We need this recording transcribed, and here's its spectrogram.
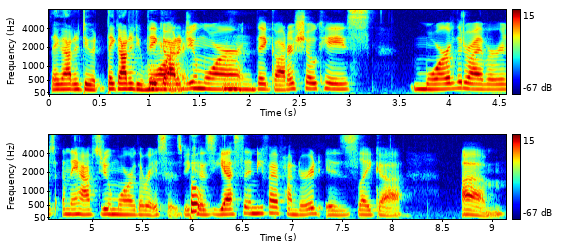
they got to do it. They got to do They more. got to do more. Mhm. They got to showcase more of the drivers, and they have to do more of the races because yes, the Indy 500 is like a um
